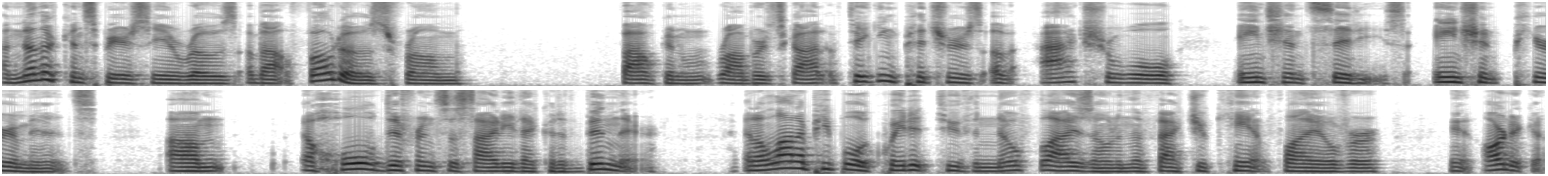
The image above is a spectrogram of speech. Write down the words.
another conspiracy arose about photos from Falcon Robert Scott of taking pictures of actual ancient cities, ancient pyramids, um, a whole different society that could have been there. And a lot of people equate it to the no fly zone and the fact you can't fly over Antarctica.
